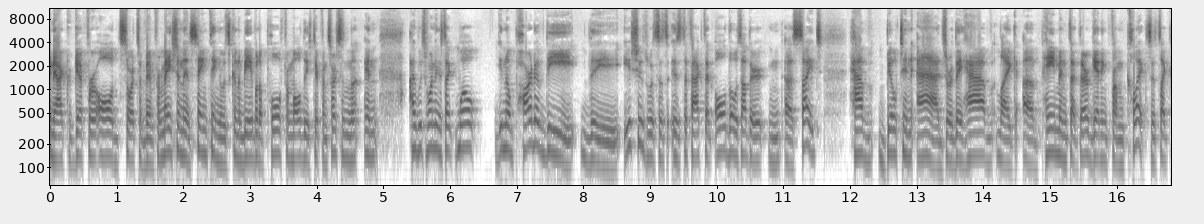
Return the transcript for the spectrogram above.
an aggregate for all sorts of information. And same thing, it was going to be able to pull from all these different sources. And, and I was wondering, it's like, well. You know, part of the the issues was is, is the fact that all those other uh, sites have built-in ads or they have like a payment that they're getting from clicks. It's like,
